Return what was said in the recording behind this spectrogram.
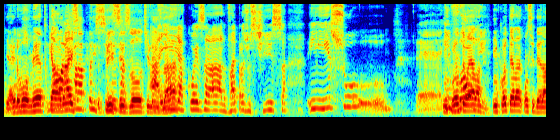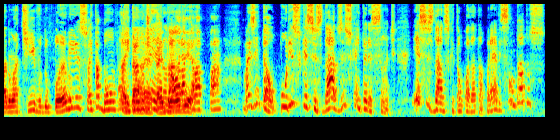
E aí, no momento que ela mais que ela precisa, precisou utilizar. Aí a coisa vai para a justiça. E isso é, Enquanto envolve. ela, enquanto ela é considerada um ativo do plano, Isso, aí tá bom, tá tá, entrando é, tá dinheiro. entrando na hora dinheiro. que ela pá. Mas então, por isso que esses dados, isso que é interessante. Esses dados que estão com a DataPrev são dados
